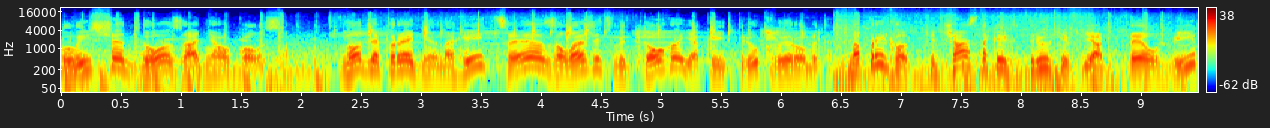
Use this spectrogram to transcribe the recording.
ближче до заднього колеса. Ну для передньої ноги це залежить від того, який трюк ви робите. Наприклад, під час таких трюків, як tail whip,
